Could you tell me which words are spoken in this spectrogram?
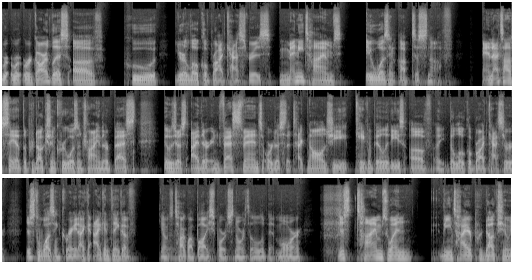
R- regardless of who your local broadcaster is, many times it wasn't up to snuff. And that's not to say that the production crew wasn't trying their best. It was just either investment or just the technology capabilities of uh, the local broadcaster just wasn't great. I can, I can think of, you know, to talk about Bally Sports North a little bit more, just times when the entire production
